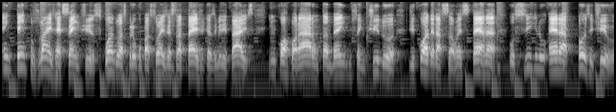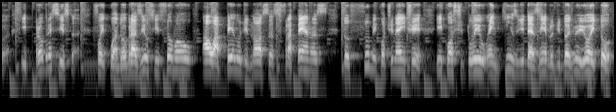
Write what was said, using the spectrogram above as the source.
Em tempos mais recentes, quando as preocupações estratégicas e militares incorporaram também um sentido de coordenação externa, o signo era positivo e progressista. Foi quando o Brasil se somou ao apelo de nossas fraternas do subcontinente e constituiu em 15 de dezembro de 2008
